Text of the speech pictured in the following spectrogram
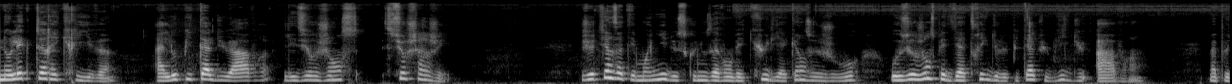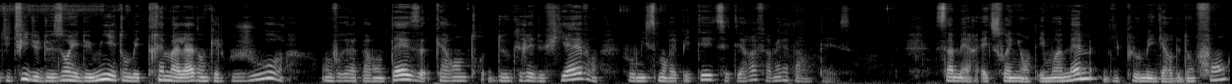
Nos lecteurs écrivent À l'hôpital du Havre, les urgences surchargées. Je tiens à témoigner de ce que nous avons vécu il y a quinze jours aux urgences pédiatriques de l'hôpital public du Havre. Ma petite fille de deux ans et demi est tombée très malade en quelques jours, ouvrez la parenthèse, 40 degrés de fièvre, vomissements répétés, etc., fermez la parenthèse. Sa mère, aide-soignante, et moi-même, diplômée garde d'enfants,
